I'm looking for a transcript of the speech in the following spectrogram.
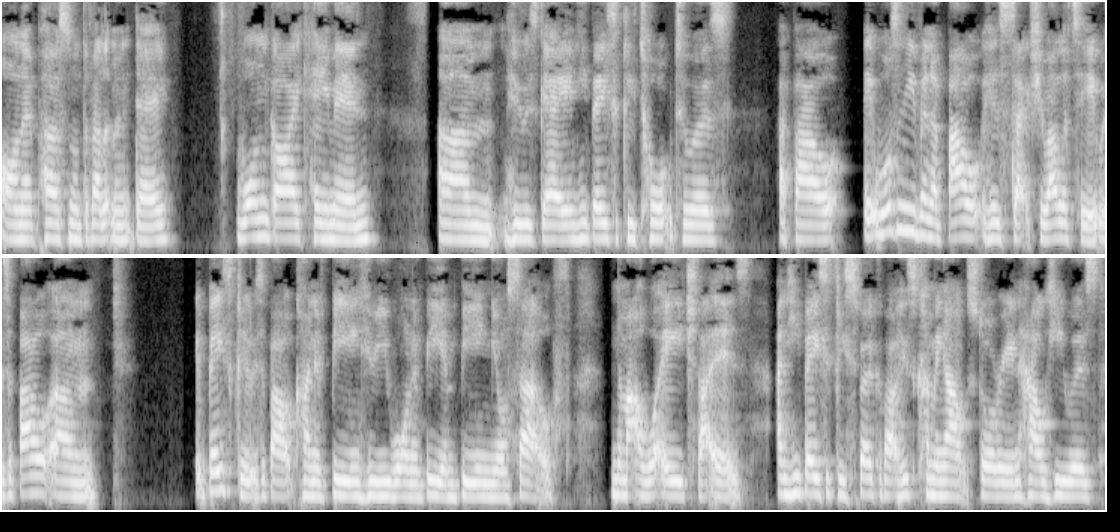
on a personal development day. One guy came in um, who was gay and he basically talked to us about it wasn't even about his sexuality. It was about um, it basically it was about kind of being who you want to be and being yourself, no matter what age that is. And he basically spoke about his coming out story and how he was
